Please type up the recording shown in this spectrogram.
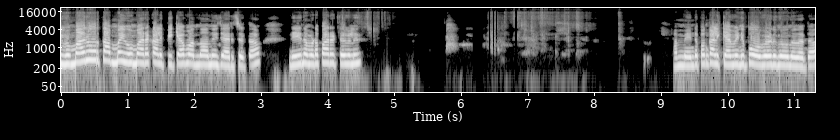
ഇവന്മാരോർത്ത് അമ്മ ഇവന്മാരെ കളിപ്പിക്കാൻ വന്നാന്ന് വിചാരിച്ചിട്ടാ. ദേ നമ്മുടെ പരട്ടകൾ. അമ്മേന്റെ ഒപ്പം കളിക്കാൻ വേണ്ടി പോവുകയാണ് തോന്നുന്നതാ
